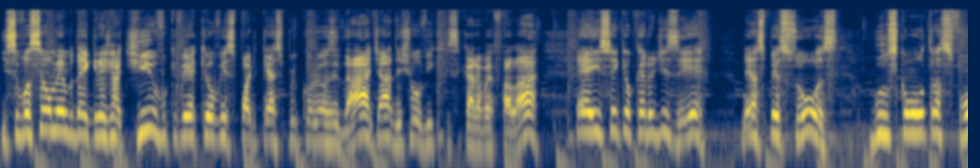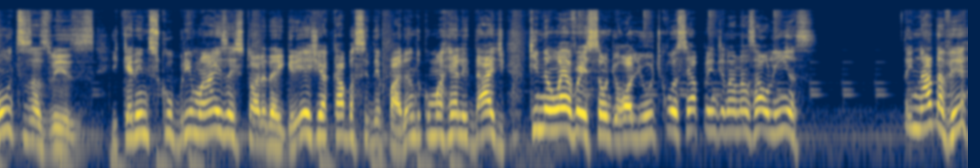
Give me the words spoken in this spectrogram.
E se você é um membro da igreja ativo que veio aqui ouvir esse podcast por curiosidade, ah, deixa eu ouvir o que esse cara vai falar, é isso aí que eu quero dizer. Né? As pessoas buscam outras fontes às vezes e querem descobrir mais a história da igreja e acaba se deparando com uma realidade que não é a versão de Hollywood que você aprende lá nas aulinhas. Tem nada a ver.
